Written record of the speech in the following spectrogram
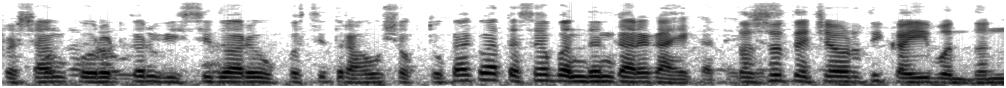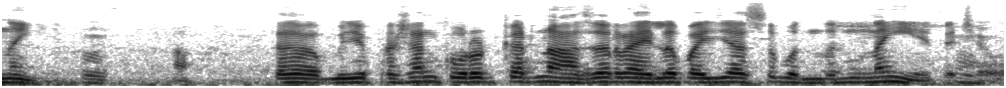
प्रशांत कोरटकर व्ही सीद्वारे उपस्थित राहू शकतो का किंवा तसं बंधनकारक आहे का? तसं त्याच्यावरती काही बंधन नाही आहे. तर म्हणजे प्रशांत कोरटकरनं हजर राहिलं पाहिजे असं बंधन नाही आहे त्याच्यावर.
